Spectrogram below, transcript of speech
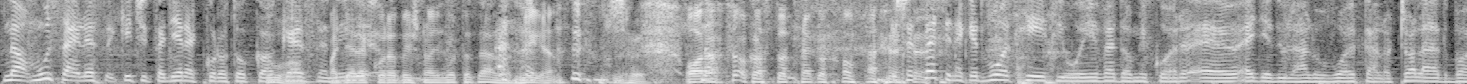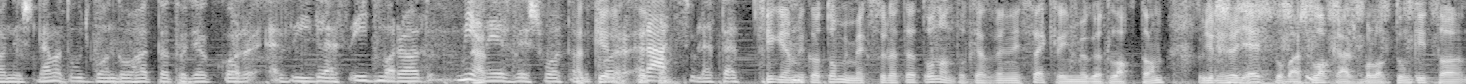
Na, muszáj lesz egy kicsit a gyerekkorotokkal Uha, kezdeni. A gyerekkorában is nagy volt az állam. Igen. Arra akasztották a kamát. És hát Peti, neked volt hét jó éved, amikor eh, egyedülálló voltál a családban, és nem hát úgy gondolhattad, hogy akkor ez így lesz, így marad. Milyen érzés volt, hát amikor szépen. rád született? Igen, mikor Tomi megszületett, onnantól kezdve én egy szekrény mögött laktam, ugyanis egy egyszobás lakásban laktunk itt a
